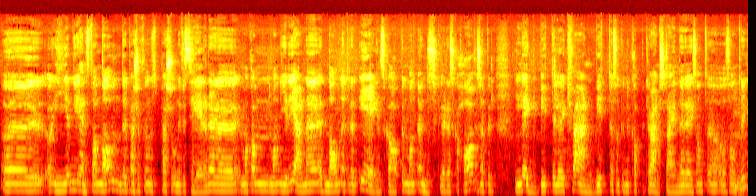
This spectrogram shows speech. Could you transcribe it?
Å gi en gjenstand navn, det personifiserer det. Man, kan, man gir det gjerne et navn etter den egenskapen man ønsker det skal ha. F.eks. leggbitt eller kvernbitt, som kunne kappe kvernsteiner og sånne ting.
